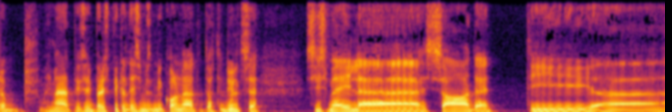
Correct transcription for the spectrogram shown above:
no ma ei mäleta, see oli päris pikalt, esimesed mingi kolm nädalat ei tohtinud üldse. siis meile saadeti äh,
